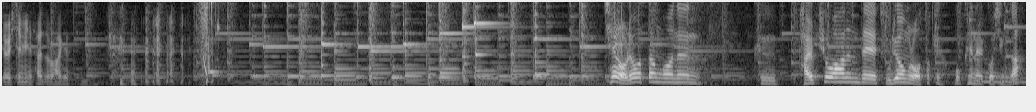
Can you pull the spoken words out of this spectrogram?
열심히 살도록 하겠습니다. 제일 어려웠던 거는 그 발표하는데 두려움을 어떻게 극복해낼 음. 것인가?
